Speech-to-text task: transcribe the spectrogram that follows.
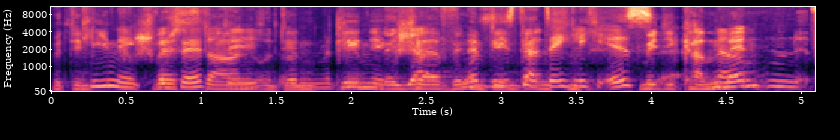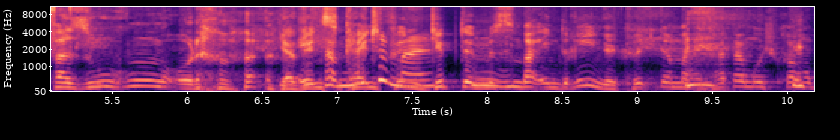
mit den Klinik Schwestern beschäftigt und den mit dem- Klinikchef ne, und wie den es tatsächlich ist. Medikamenten versuchen oder Ja, wenn es keinen Film mal- gibt, dann müssen wir ihn drehen. Wir könnten ja mal einen Tatamusch fragen, ob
